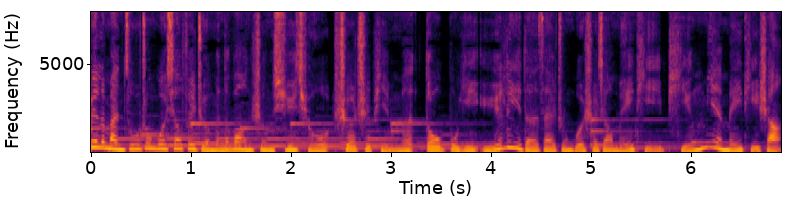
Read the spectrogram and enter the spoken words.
为了满足中国消费者们的旺盛需求，奢侈品们都不遗余力地在中国社交媒体、平面媒体上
